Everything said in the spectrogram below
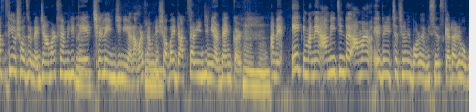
আত্মীয় স্বজনের যে আমার ফ্যামিলিতে এর ছেলে ইঞ্জিনিয়ার আমার ফ্যামিলির সবাই ডাক্তার ইঞ্জিনিয়ার ব্যাংকার মানে এই মানে আমি চিন্তা আমার এদের ইচ্ছা ছিল আমি বড় বিসিএস ক্যাডার হব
